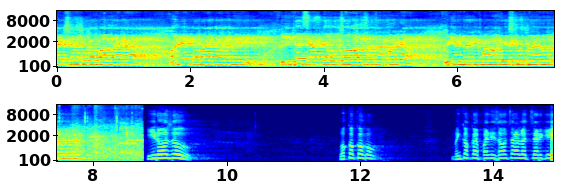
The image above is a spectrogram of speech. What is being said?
లక్షల కుటుంబాలాగా మనం ఎగబాగాలని ఈ దశాబ్ద ఉత్సవాల సందర్భంగా మీ అందరికీ మనం చేసుకుంటున్నాను. ఈరోజు ఒక్కొక్క ఇంకొక పది సంవత్సరాలు వచ్చేసరికి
